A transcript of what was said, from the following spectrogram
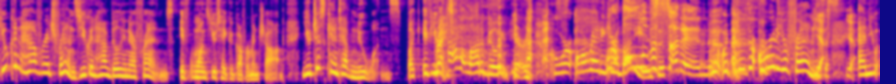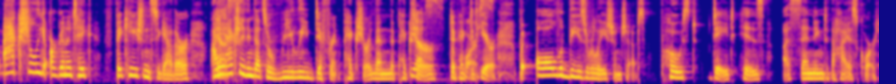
you can have rich friends, you can have billionaire friends if once you take a government job. You just can't have new ones. Like if you right. have a lot of billionaires yes. who are already or your buddies, all of a sudden they're already your friends, yes, yeah. and you actually are going to take vacations together. Yes. I actually think that's a really different picture than the picture yes, depicted here. But all of these relationships post date his ascending to the highest court,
